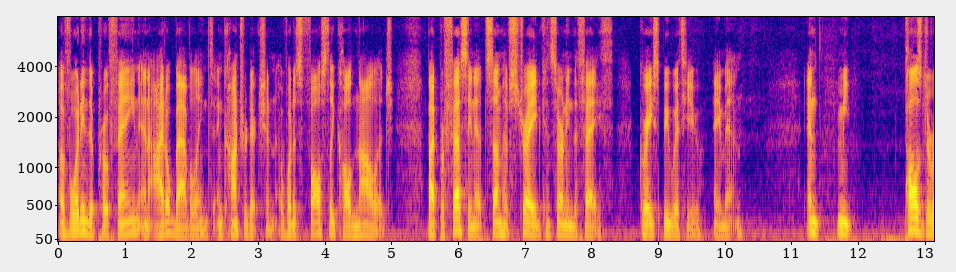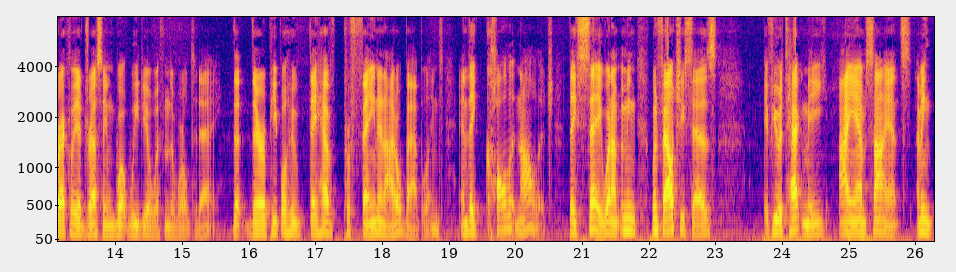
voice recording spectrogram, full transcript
avoiding the profane and idle babblings and contradiction of what is falsely called knowledge. By professing it, some have strayed concerning the faith. Grace be with you. Amen. And I mean, Paul's directly addressing what we deal with in the world today. That there are people who they have profane and idle babblings, and they call it knowledge. They say what I'm, I mean. When Fauci says, "If you attack me, I am science," I mean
